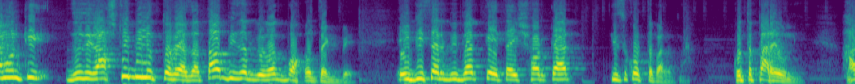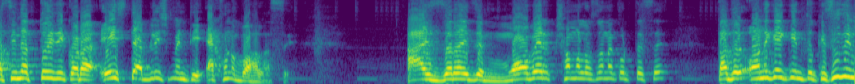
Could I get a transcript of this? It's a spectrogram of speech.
এমনকি যদি রাষ্ট্রীয় বিলুপ্ত হয়ে যায়, তাও বিচার বিভাগ বহাল থাকবে। এই বিচার বিভাগকে তাই সরকার কিছু করতে পারে না, করতে পারেওনি। হাসিনার তৈরি করা এই স্ট্যাবলিশমেন্টই এখনও বহাল আছে। আজ যারা এই যে মবের সমালোচনা করতেছে, তাদের অনেকেই কিন্তু কিছুদিন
